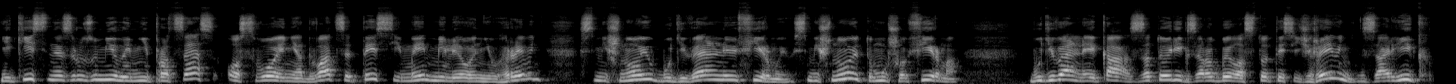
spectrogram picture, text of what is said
якийсь незрозумілий мені процес освоєння 27 мільйонів гривень смішною будівельною фірмою. Смішною, тому що фірма будівельна, яка за той рік заробила 100 тисяч гривень, за рік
